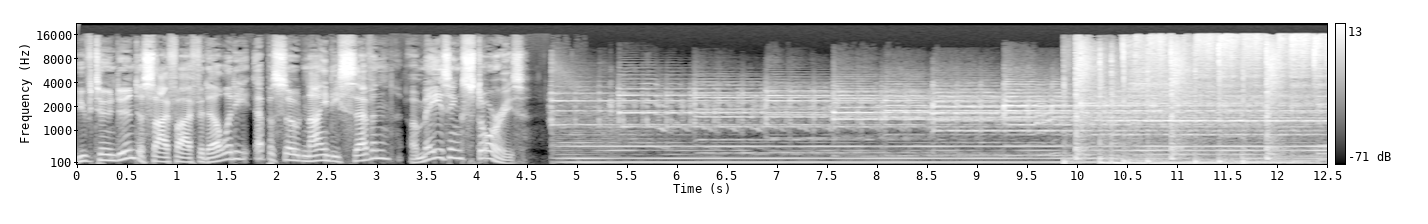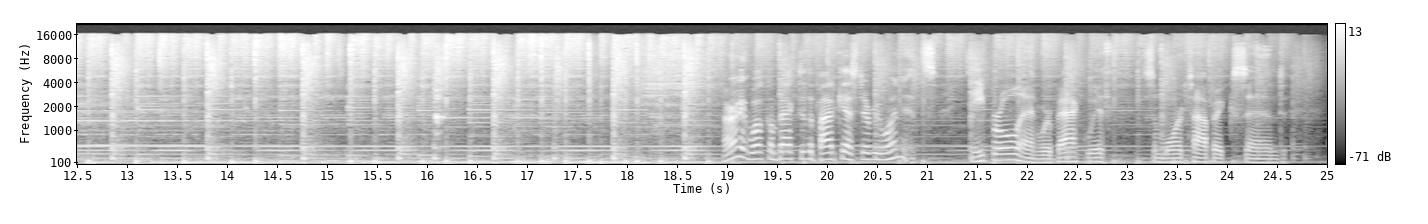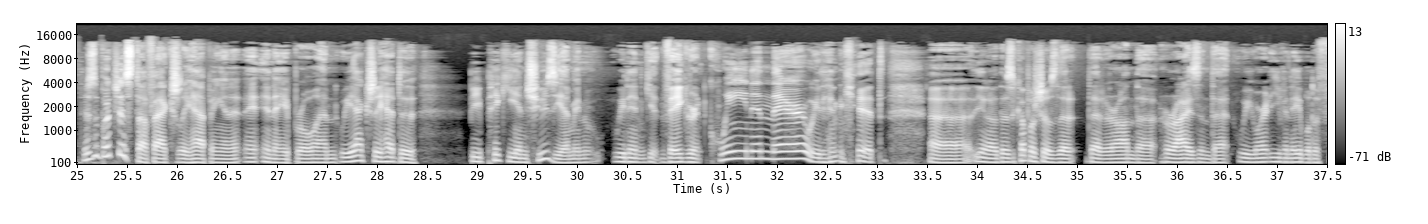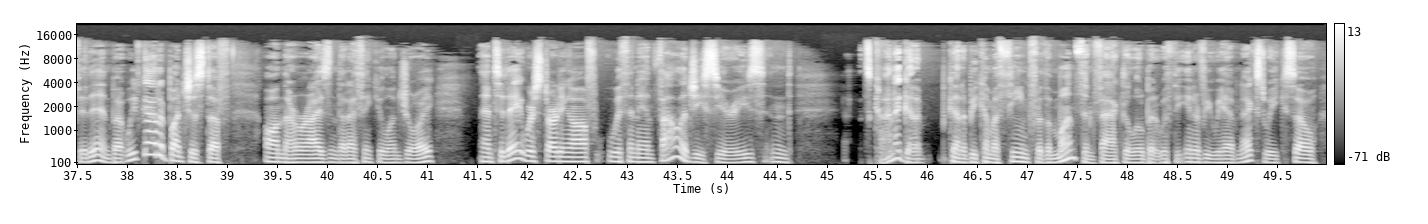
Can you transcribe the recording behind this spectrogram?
You've tuned in to Sci Fi Fidelity, episode 97 Amazing Stories. All right, welcome back to the podcast, everyone. It's April, and we're back with some more topics. And there's a bunch of stuff actually happening in, in April, and we actually had to be picky and choosy. I mean, we didn't get Vagrant Queen in there. We didn't get, uh, you know, there's a couple shows that that are on the horizon that we weren't even able to fit in. But we've got a bunch of stuff on the horizon that I think you'll enjoy. And today we're starting off with an anthology series, and it's kind of gonna gonna become a theme for the month. In fact, a little bit with the interview we have next week. So,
